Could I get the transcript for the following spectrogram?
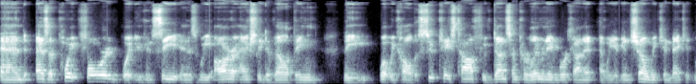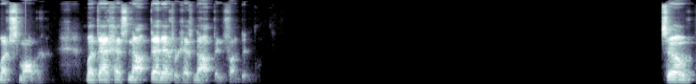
And as a point forward, what you can see is we are actually developing the what we call the suitcase TOF. We've done some preliminary work on it and we have been shown we can make it much smaller. But that has not, that effort has not been funded. So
